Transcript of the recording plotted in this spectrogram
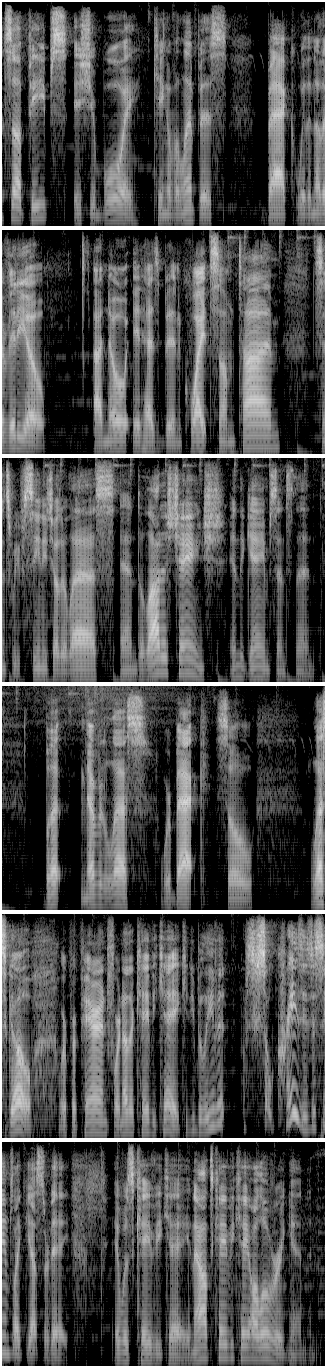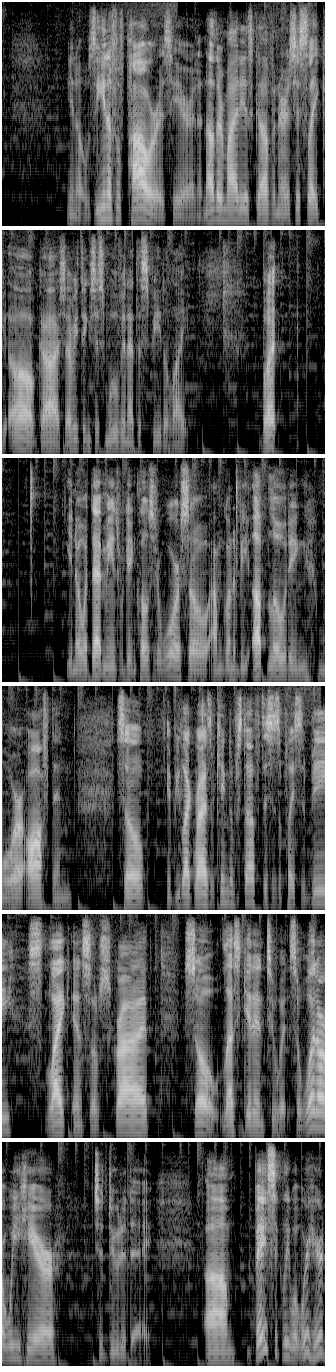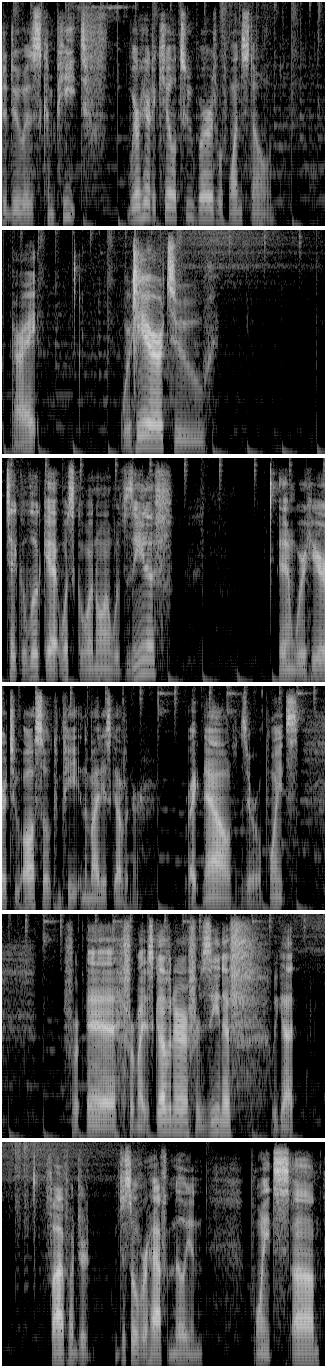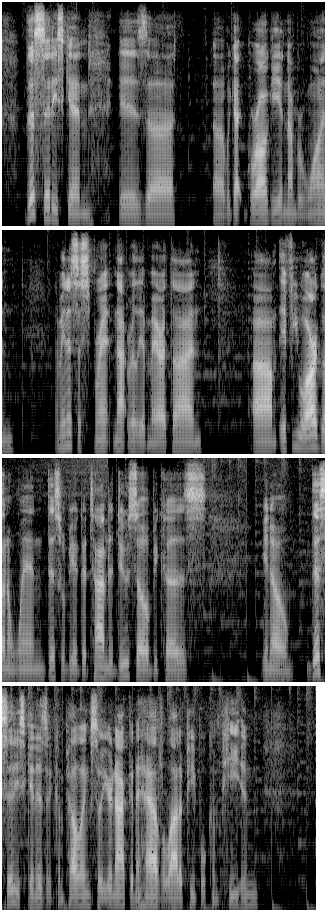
What's up, peeps? It's your boy, King of Olympus, back with another video. I know it has been quite some time since we've seen each other last, and a lot has changed in the game since then. But nevertheless, we're back. So let's go. We're preparing for another KVK. Can you believe it? It's so crazy. It just seems like yesterday it was KVK, and now it's KVK all over again. And you know, Zenith of Power is here, and another Mightiest Governor. It's just like, oh gosh, everything's just moving at the speed of light. But you know what that means? We're getting closer to war, so I'm going to be uploading more often. So if you like Rise of Kingdom stuff, this is a place to be. Like and subscribe. So let's get into it. So what are we here to do today? Um, basically, what we're here to do is compete. We're here to kill two birds with one stone. Alright? We're here to take a look at what's going on with Zenith. And we're here to also compete in the Mightiest Governor. Right now, zero points. For uh, for Mightiest Governor, for Zenith, we got 500, just over half a million points. Um, this city skin is, uh, uh, we got Groggy in number one. I mean, it's a sprint, not really a marathon. Um, if you are going to win, this would be a good time to do so because, you know, this city skin isn't compelling, so you're not going to have a lot of people competing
